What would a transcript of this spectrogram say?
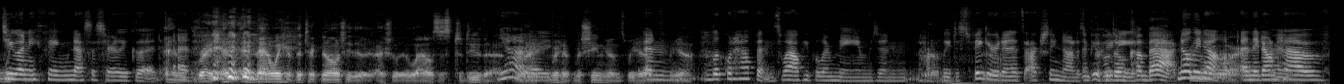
do anything necessarily good. And, right, and, and now we have the technology that actually allows us to do that. Yeah. right? Right. We have machine guns. We have and yeah. look what happens. Wow, people are maimed and horribly disfigured, and it's actually not as And people pretty. don't come back No, they the don't, war, and they don't right. have,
